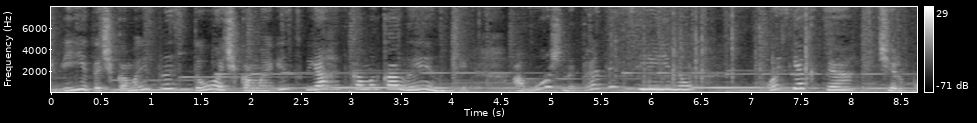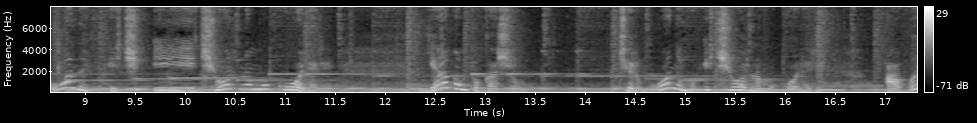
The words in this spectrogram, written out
квіточками, і з листочками, і з ягодками калинки. А можна традиційну, ось як ця, в червоних і, чорному кольорі. Я вам покажу червоному і чорному кольорі. А ви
